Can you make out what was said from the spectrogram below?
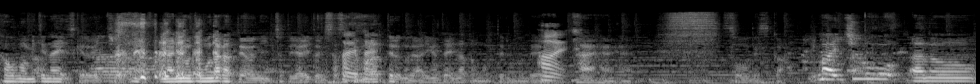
顔も見てないですけど、一応ね、何事もなかったようにちょっとやり取りさせてもらってるのでありがたいなと思ってるので、はいはいはいはいそうですか。まあ一応、あの、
